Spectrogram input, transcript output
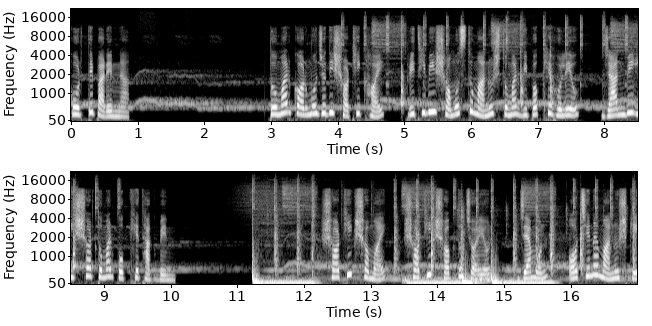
করতে পারেন না। তোমার কর্ম যদি সঠিক হয়, পৃথিবীর সমস্ত মানুষ তোমার বিপক্ষে হলেও জানবে ঈশ্বর তোমার পক্ষে থাকবেন। সঠিক সময়, সঠিক শব্দ চয়ন, যেমন অচেনা মানুষকে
